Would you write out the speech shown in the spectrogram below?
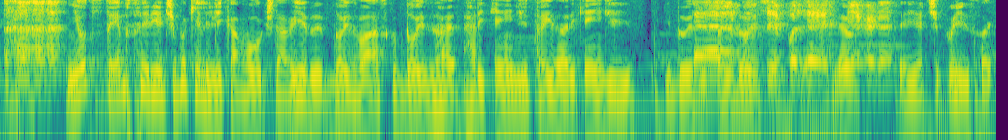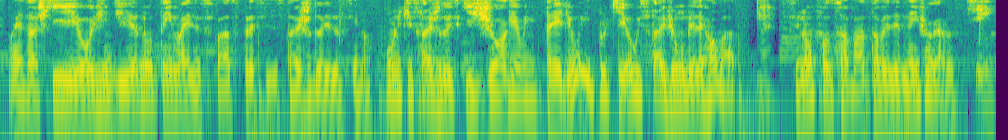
em outros tempos seria tipo aquele Vicavolt da vida: dois Vasco, dois Hurricane, três Hurricane e dois é, estágio 2. Ser, pode, é, é verdade. Seria tipo isso, sabe? Mas acho que hoje em dia não tem mais espaço para esses estágio 2 assim, não. O único estágio 2 que joga é o Intelion e porque o estágio 1 um dele é roubado. É. Se não fosse roubado, talvez ele nem Sim,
